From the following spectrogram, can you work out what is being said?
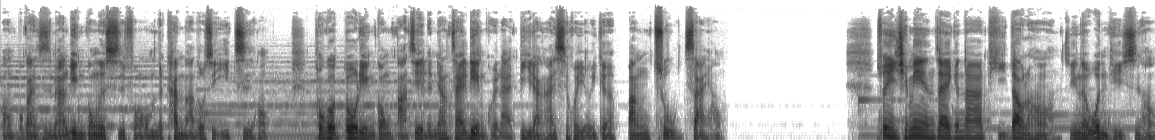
哦，不管是怎么样练功的师傅，我们的看法都是一致哦。透过多练功，把自己能量再练回来，必然还是会有一个帮助在哦。所以前面在跟大家提到了哈，今天的问题是哈，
